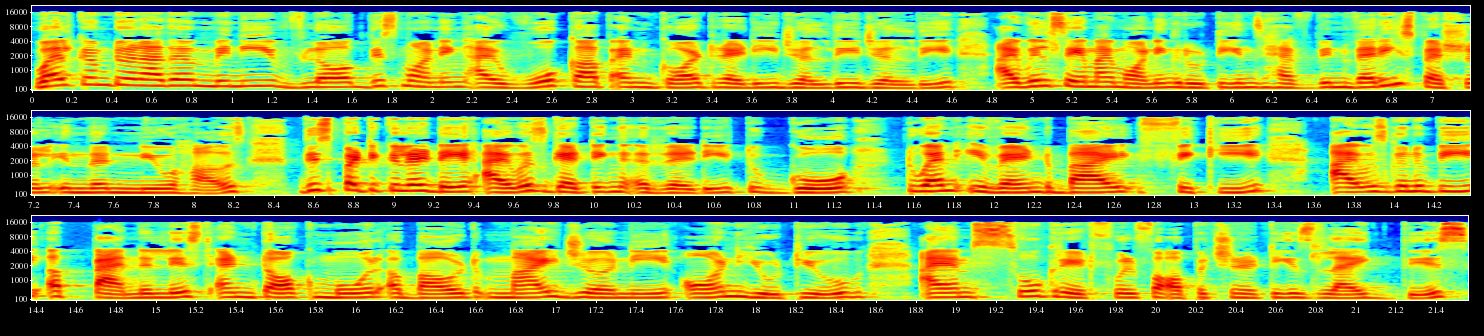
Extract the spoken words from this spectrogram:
Welcome to another mini vlog. This morning I woke up and got ready jaldi jaldi. I will say my morning routines have been very special in the new house. This particular day I was getting ready to go to an event by FICCI. I was going to be a panelist and talk more about my journey on YouTube. I am so grateful for opportunities like this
